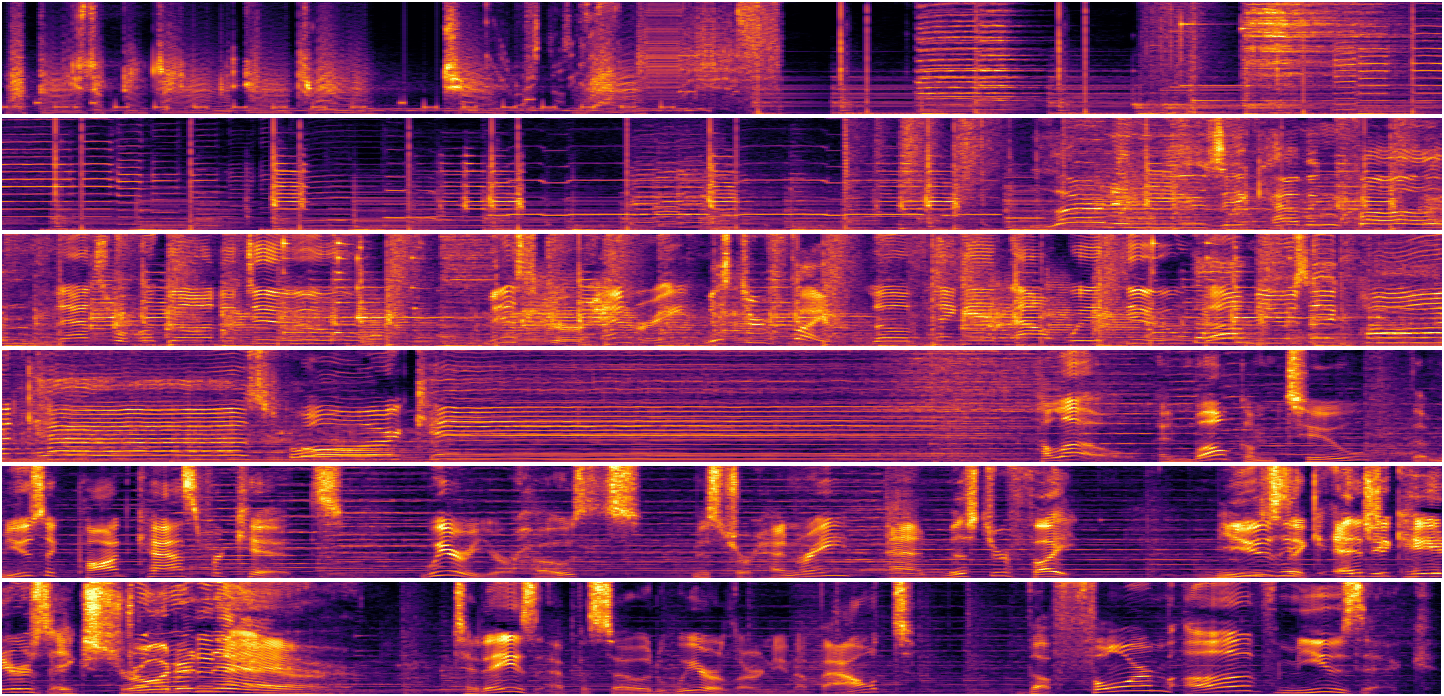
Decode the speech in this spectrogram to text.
Let the music begin in three, two, one. Learning music, having fun. That's what we're gonna do. Mr. Henry, Mr. Fite, love hanging out with you. the music podcast for kids. Hello, and welcome to the Music Podcast for Kids. We're your hosts, Mr. Henry. And Mr. Fite, Music educators extraordinaire. Today's episode, we are learning about the form of music.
